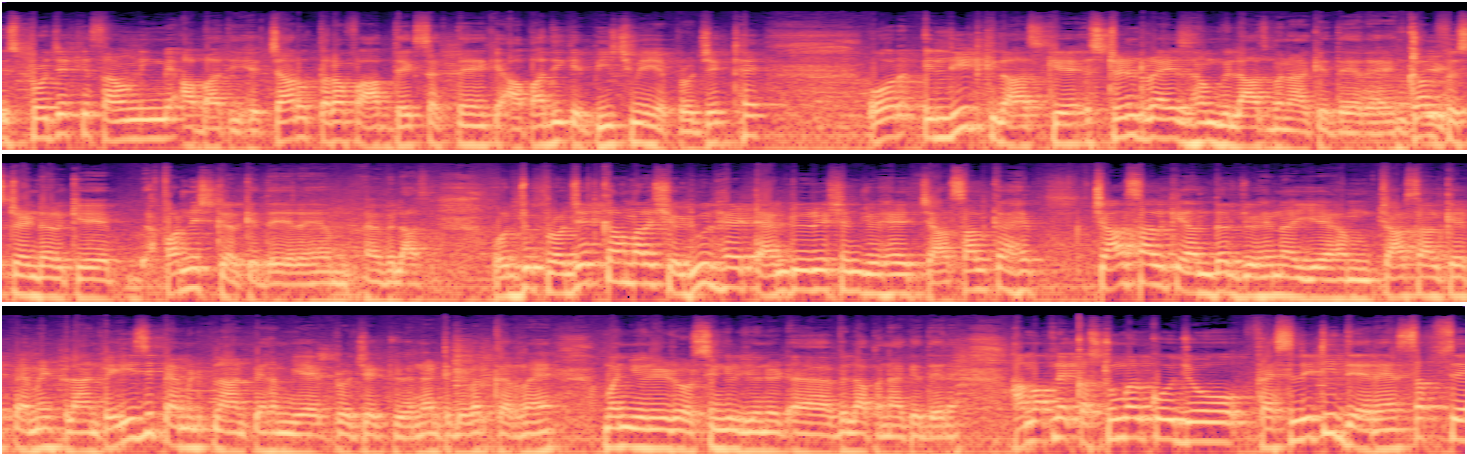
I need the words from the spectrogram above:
इस प्रोजेक्ट के सराउंडिंग में आबादी है। चारों तरफ़ आप देख सकते हैं कि आबादी के बीच में ये प्रोजेक्ट है। और इलीट क्लास के स्टैंडर्डाइज हम विलास बना के दे रहे हैं। गल्फ स्टैंडर्ड के फर्निश करके दे रहे हैं हम विलास। और जो प्रोजेक्ट का हमारा शेड्यूल है टाइम ड्यूरेशन जो है चार साल का है। चार साल के अंदर जो है ना ये हम चार साल के पेमेंट प्लान पे इजी पेमेंट प्लान पे हम ये प्रोजेक्ट जो है ना डिलीवर कर रहे हैं। वन यूनिट और सिंगल यूनिट विला बना के दे रहे हैं। हम अपने कस्टमर को जो फैसिलिटी दे रहे हैं सबसे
